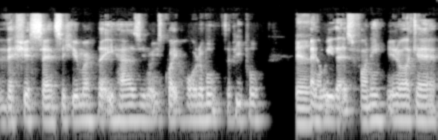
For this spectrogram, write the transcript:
vicious sense of humor that he has. You know, he's quite horrible to people Yeah. in a way that is funny. You know, like uh,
